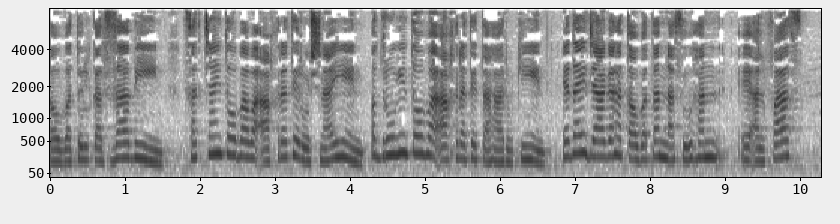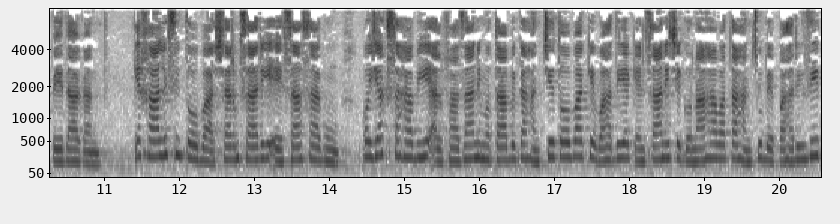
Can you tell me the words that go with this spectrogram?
توبت القذابین سچائی توبہ و آخرت روشنائین اور دروگی توبہ آخرت تہاروکین ادائی جاگہ توبتن نسوہن اے الفاظ پیدا گند کہ خالصی توبہ شرم ساری احساس آگوں اور یک صحابی الفاظانی مطابق ہنچی توبہ کے وحدی ایک انسانی چے گناہ وتا ہنچو بے پہریزید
